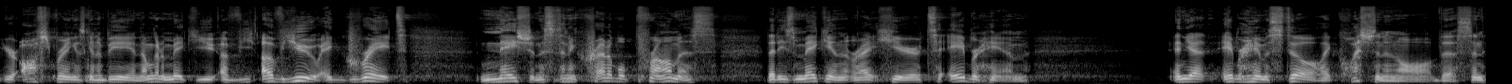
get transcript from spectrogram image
your offspring is going to be. And I'm going to make you, of, of you a great nation. This is an incredible promise that he's making right here to Abraham. And yet, Abraham is still like questioning all this. And,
